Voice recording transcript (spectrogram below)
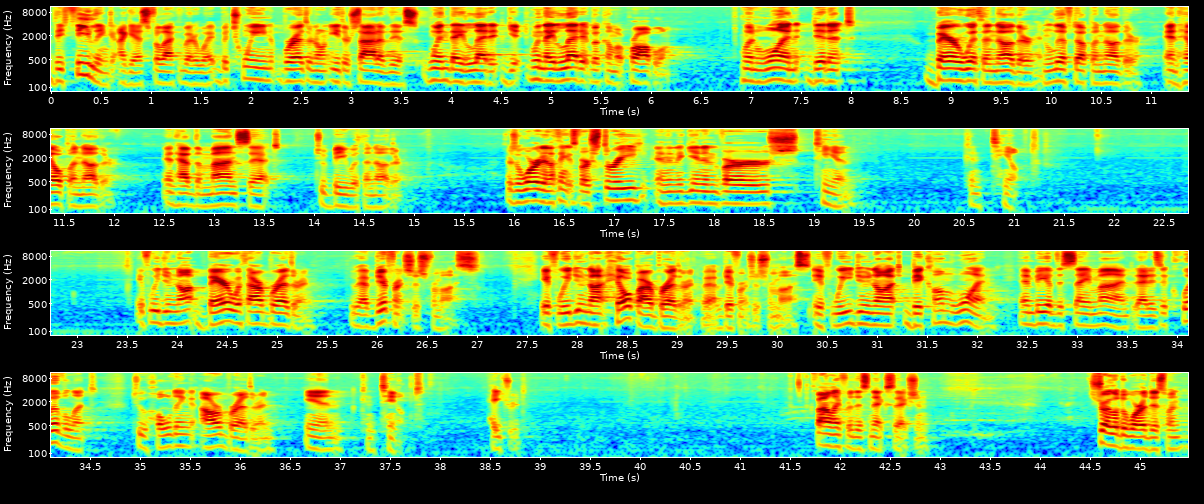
the feeling, I guess, for lack of a better way, between brethren on either side of this when they let it get when they let it become a problem. When one didn't bear with another and lift up another and help another and have the mindset to be with another. There's a word, and I think it's verse 3, and then again in verse 10 contempt if we do not bear with our brethren who have differences from us, if we do not help our brethren who have differences from us, if we do not become one and be of the same mind, that is equivalent to holding our brethren in contempt, hatred. Finally, for this next section, struggled to word this one,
